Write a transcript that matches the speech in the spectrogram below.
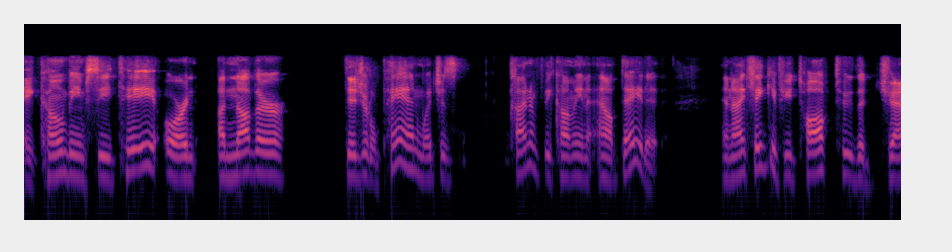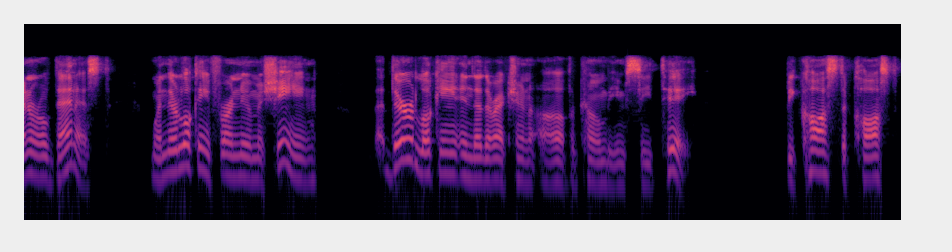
a cone beam CT or another digital pan, which is kind of becoming outdated. And I think if you talk to the general dentist, when they're looking for a new machine, they're looking in the direction of a cone beam CT because the cost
